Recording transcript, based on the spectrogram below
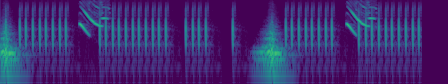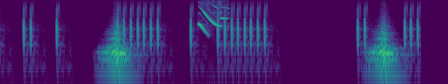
Thank you.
